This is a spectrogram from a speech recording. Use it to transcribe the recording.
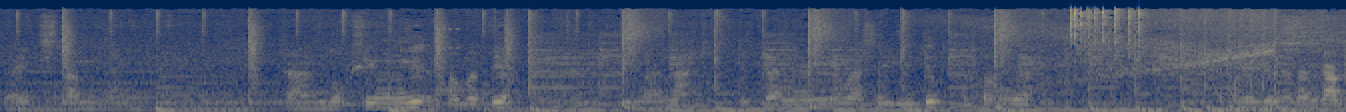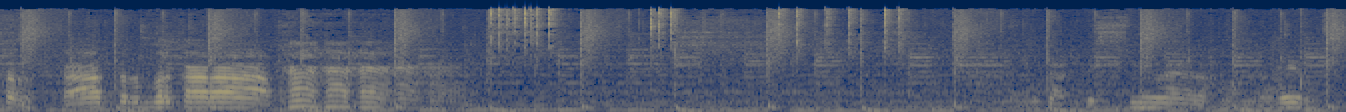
baik stamina kita unboxing yuk sobat yuk gimana? Ikannya ini masih hidup atau enggak? Pakai gunakan cutter. Cutter berkarat. Buka. Bismillahirrahmanirrahim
